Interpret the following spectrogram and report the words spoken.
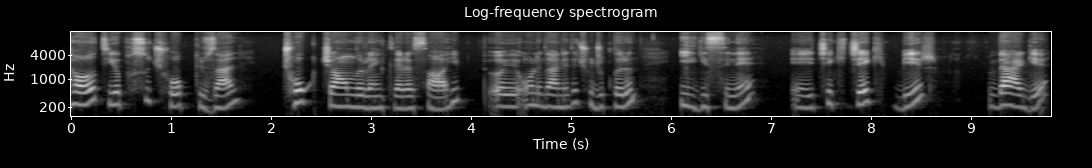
kağıt yapısı çok güzel. Çok canlı renklere sahip. E, o nedenle de çocukların ilgisini e, çekecek bir dergi.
